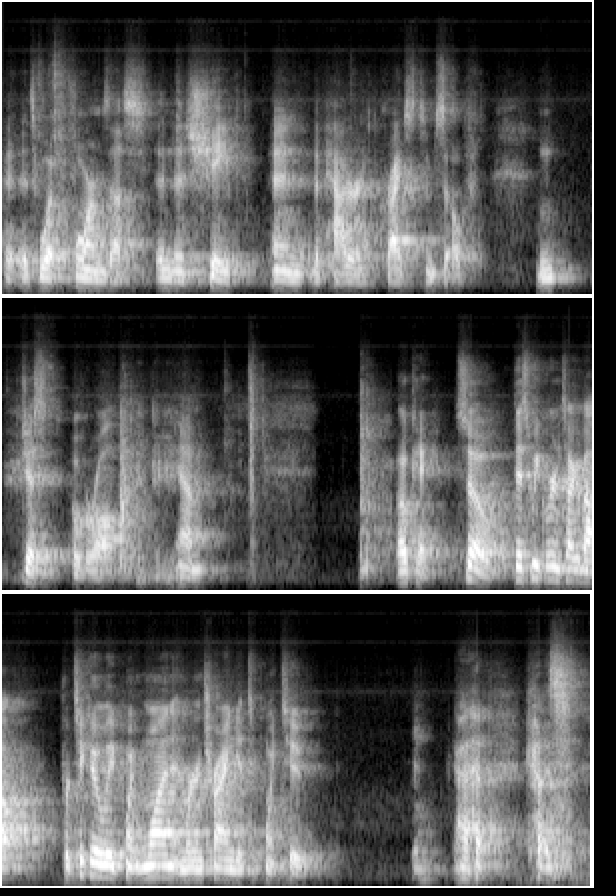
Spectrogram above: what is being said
It's what forms us in the shape and the pattern of Christ Himself, just overall. Um, okay, so this week we're going to talk about particularly point one, and we're going to try and get to point two. Because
